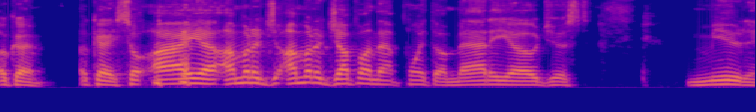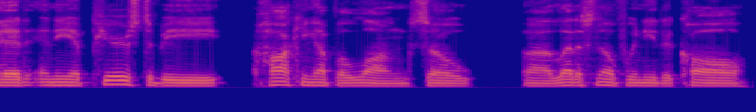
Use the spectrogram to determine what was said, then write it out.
Okay. Okay. So I uh, I'm gonna I'm gonna jump on that point though. Mattio just muted and he appears to be hawking up a lung. So uh, let us know if we need to call.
